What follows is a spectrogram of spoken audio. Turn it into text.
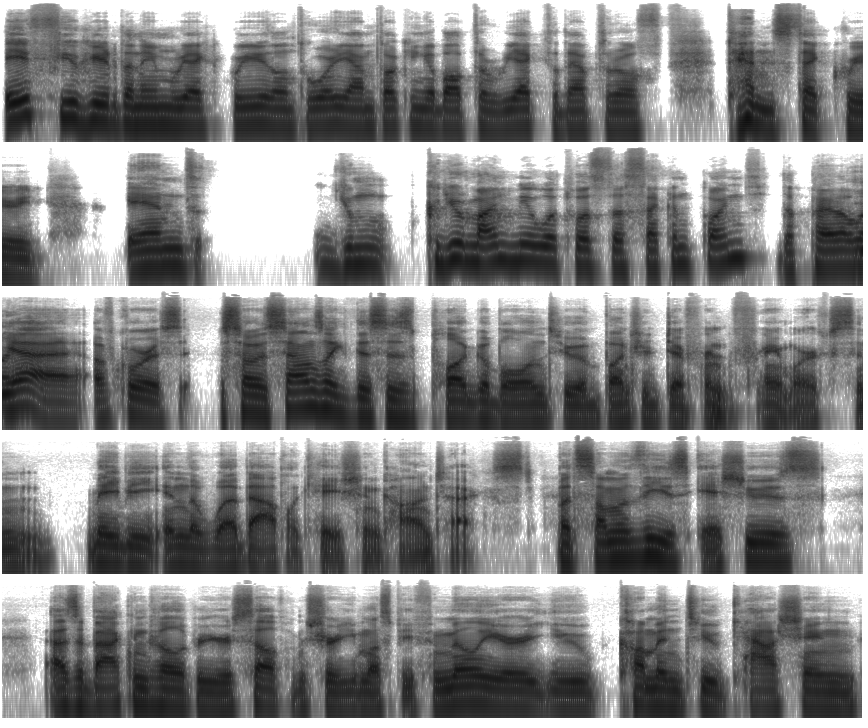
if you hear the name React query, don't worry, I'm talking about the React adapter of TanStack query. And you could you remind me what was the second point the parallel yeah of course so it sounds like this is pluggable into a bunch of different frameworks and maybe in the web application context but some of these issues as a backend developer yourself, I'm sure you must be familiar. You come into caching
